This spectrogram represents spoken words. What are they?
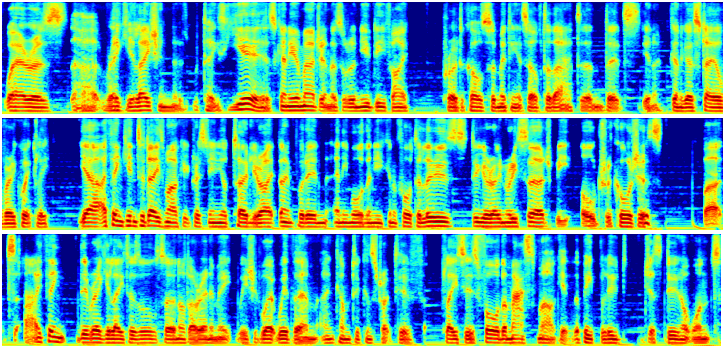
whereas uh, regulation takes years. Can you imagine a sort of new DeFi protocol submitting itself to that? And it's, you know, going to go stale very quickly. Yeah, I think in today's market, Christine, you're totally right. Don't put in any more than you can afford to lose. Do your own research, be ultra cautious. But I think the regulators also are not our enemy. We should work with them and come to constructive places for the mass market, the people who just do not want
